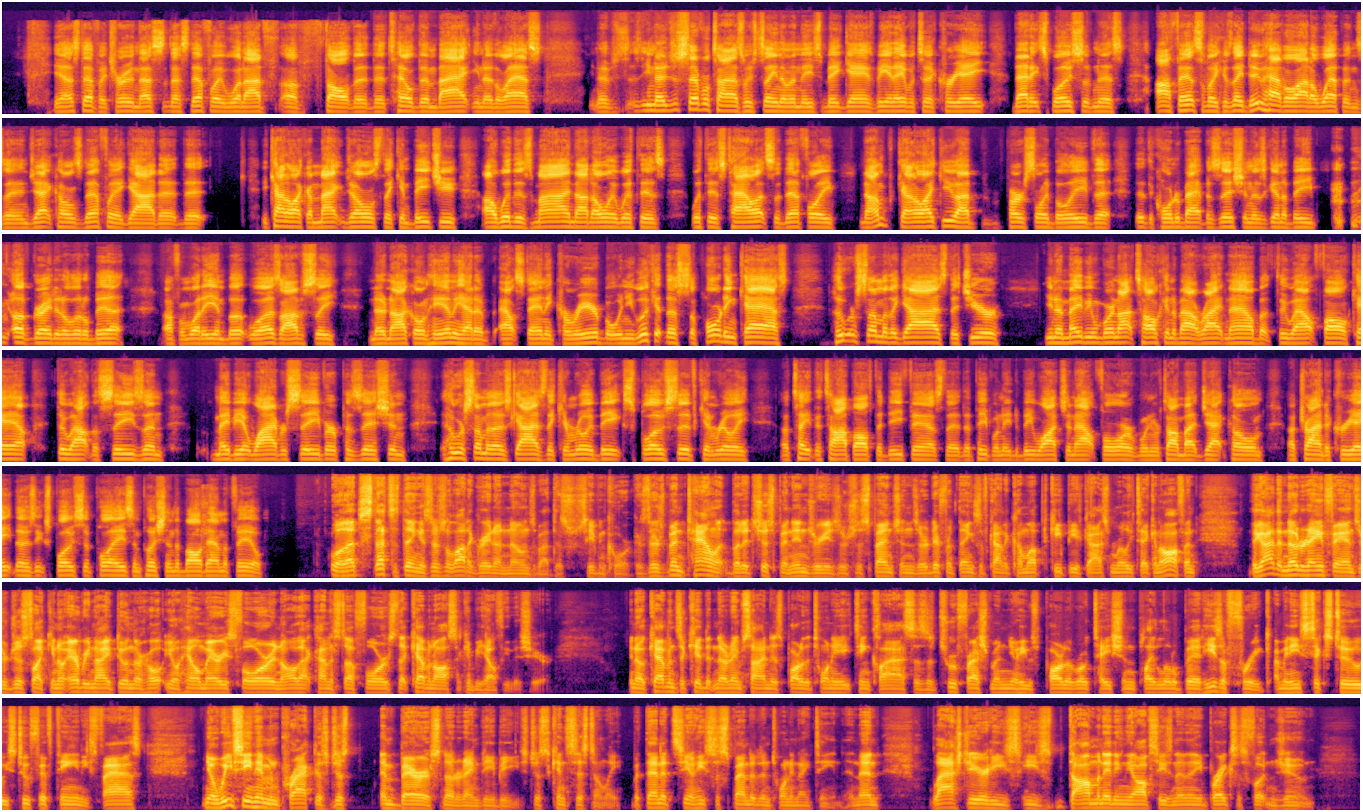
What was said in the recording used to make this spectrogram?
Yeah, that's definitely true, and that's that's definitely what I've, I've thought that that's held them back. You know, the last you know, you know, just several times we've seen them in these big games being able to create that explosiveness offensively because they do have a lot of weapons, and Jack Coan's definitely a guy that that kind of like a Mac Jones that can beat you uh, with his mind, not only with his with his talent. So definitely, I'm kind of like you. I personally believe that that the quarterback position is going to be upgraded a little bit uh, from what Ian Book was. Obviously, no knock on him; he had an outstanding career. But when you look at the supporting cast, who are some of the guys that you're you know, maybe we're not talking about right now, but throughout fall camp, throughout the season, maybe at wide receiver position, who are some of those guys that can really be explosive, can really uh, take the top off the defense that the people need to be watching out for when we're talking about Jack Coan uh, trying to create those explosive plays and pushing the ball down the field. Well, that's that's the thing is there's a lot of great unknowns about this receiving core because there's been talent, but it's just been injuries or suspensions or different things have kind of come up to keep these guys from really taking off. And the guy that Notre Dame fans are just like you know every night doing their whole you know hail marys for and all that kind of stuff for is that Kevin Austin can be healthy this year you know, Kevin's a kid that Notre Dame signed as part of the 2018 class as a true freshman. You know, he was part of the rotation, played a little bit. He's a freak. I mean, he's 6'2, he's 215, he's fast. You know, we've seen him in practice just embarrass Notre Dame DBs just consistently. But then it's, you know, he's suspended in 2019. And then last year he's he's dominating the offseason and then he breaks his foot in June.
